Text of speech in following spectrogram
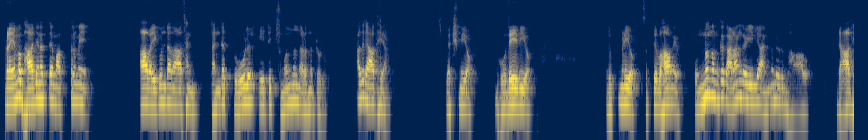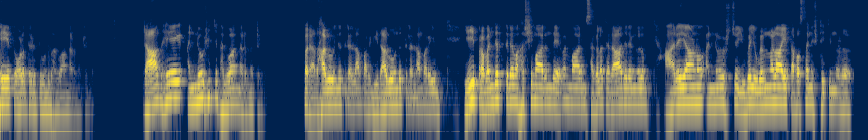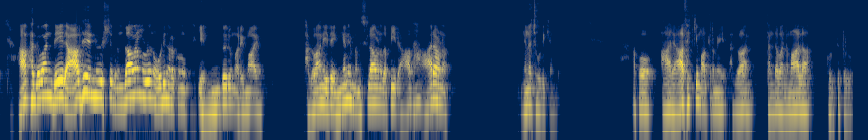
പ്രേമഭാജനത്തെ മാത്രമേ ആ വൈകുണ്ഠനാഥൻ തന്റെ തോളിൽ ഏറ്റി ചുമന്ന് നടന്നിട്ടുള്ളൂ. അത് രാധയാണ്. ലക്ഷ്മിയോ ഭൂദേവിയോ രുക്മിണിയോ സത്യഭാമയോ ഒന്നും നമുക്ക് കാണാൻ കഴിയില്ല അങ്ങനെ ഒരു ഭാവം രാധയെ തോളത്തെടുത്തുകൊണ്ട് ഭഗവാൻ നടന്നിട്ടുണ്ട്. രാധയെ അന്വേഷിച്ച് ഭഗവാൻ നടന്നിട്ടുണ്ട്. ഇപ്പോൾ രാധാഗോവിന്ദത്തിലെല്ലാം പറയും ഗീതാഗോവിന്ദത്തിലെല്ലാം പറയും ഈ പ്രപഞ്ചത്തിലെ മഹർഷിമാരും ദേവന്മാരും സകല ചരാചരങ്ങളും ആരെയാണോ അന്വേഷിച്ച് യുഗയുഗങ്ങളായി തപസ്സനുഷ്ഠിക്കുന്നത് ആ ഭഗവാൻ ദേ രാധയെ അന്വേഷിച്ച് വൃന്ദാവനം മുഴുവൻ ഓടി നടക്കുന്നു. എന്തൊരു മറിമായം. ഭഗവാൻ ഇത് എങ്ങനെ മനസ്സിലാവണത്? അപ്പോൾ ഈ രാധ ആരാണ്? ഇങ്ങനെ ചോദിക്കുന്നത് അപ്പോൾ ആ രാധയ്ക്ക് മാത്രമേ ഭഗവാൻ തന്റെ വനമാല കൊടുത്തിട്ടുള്ളൂ.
